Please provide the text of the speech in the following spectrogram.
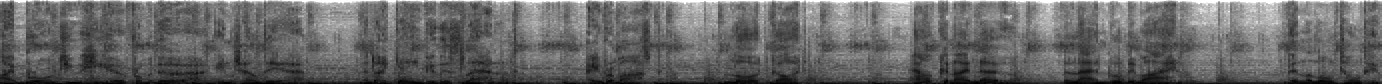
I brought you here from Ur in Chaldea, and I gave you this land. Abram asked, Lord God, how can I know the land will be mine? Then the Lord told him,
